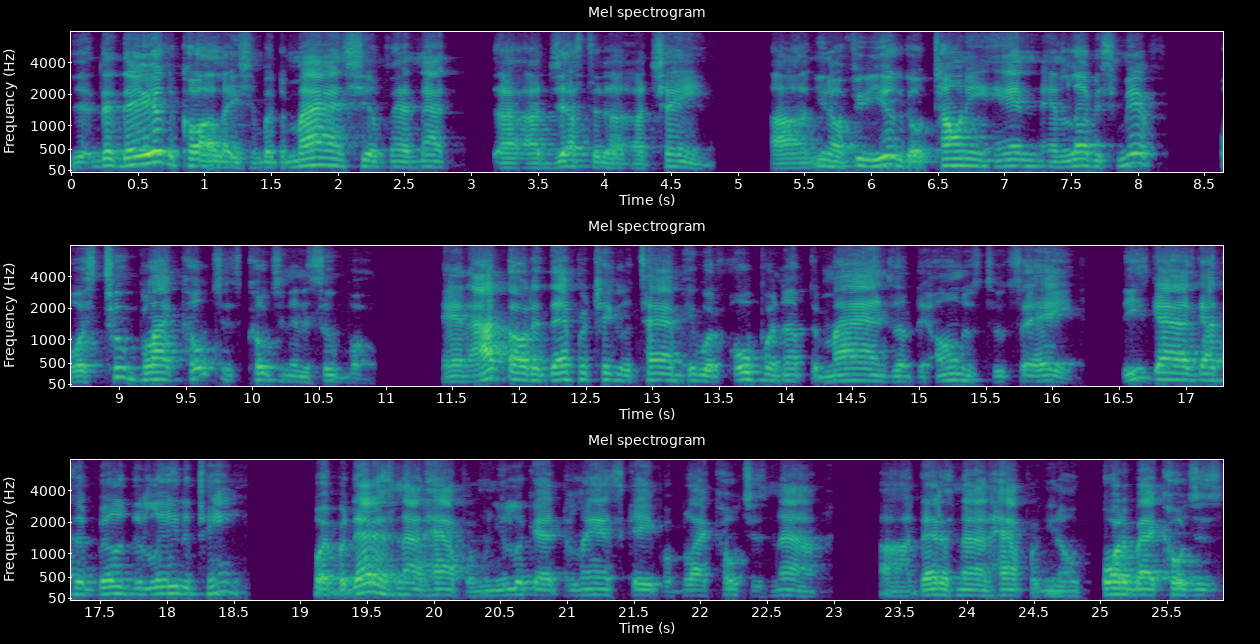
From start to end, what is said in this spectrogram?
Yeah, there is a correlation, but the mind shift has not uh, adjusted a, a change. Uh, you know, a few years ago, Tony and, and Lovie Smith was two black coaches coaching in the Super Bowl. And I thought at that particular time it would open up the minds of the owners to say, hey, these guys got the ability to lead a team. But but that has not happened. When you look at the landscape of black coaches now, uh, that has not happened. You know, quarterback coaches,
